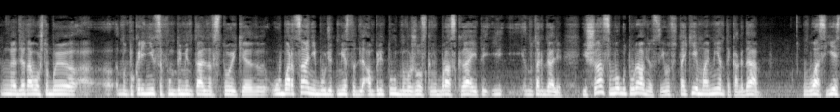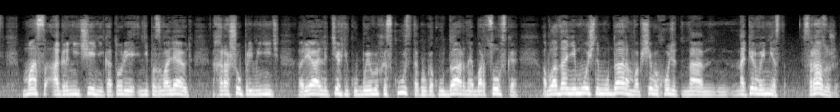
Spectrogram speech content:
для того, чтобы а, ну, укорениться фундаментально в стойке. У борца не будет места для амплитудного жесткого броска и, и, и ну, так далее. И шансы могут уравниваться. И вот в такие моменты, когда у вас есть масса ограничений, которые не позволяют хорошо применить реально технику боевых искусств, такую как ударная, борцовская, обладание мощным ударом вообще выходит на, на первое место сразу же.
